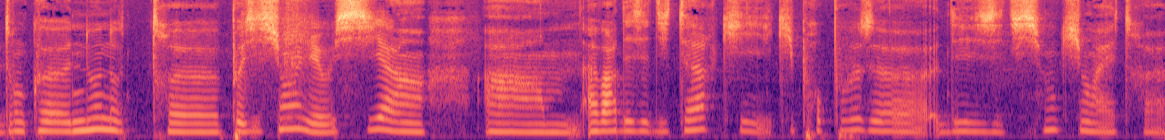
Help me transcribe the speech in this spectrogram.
donc nous, notre position, il est aussi à à avoir des éditeurs qui, proposent euh, des éditions qui vont être euh,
